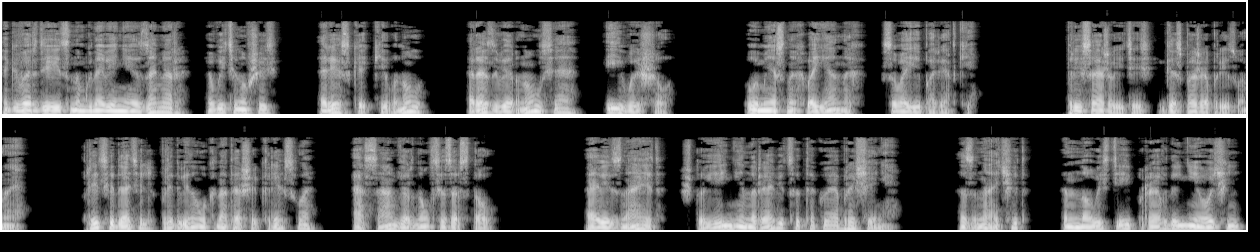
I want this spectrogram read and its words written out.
Гвардеец на мгновение замер, вытянувшись, резко кивнул, развернулся и вышел. У местных военных свои порядки. Присаживайтесь, госпожа призванная. Председатель придвинул к Наташе кресло, а сам вернулся за стол. А ведь знает, что ей не нравится такое обращение. Значит, новости и правда не очень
